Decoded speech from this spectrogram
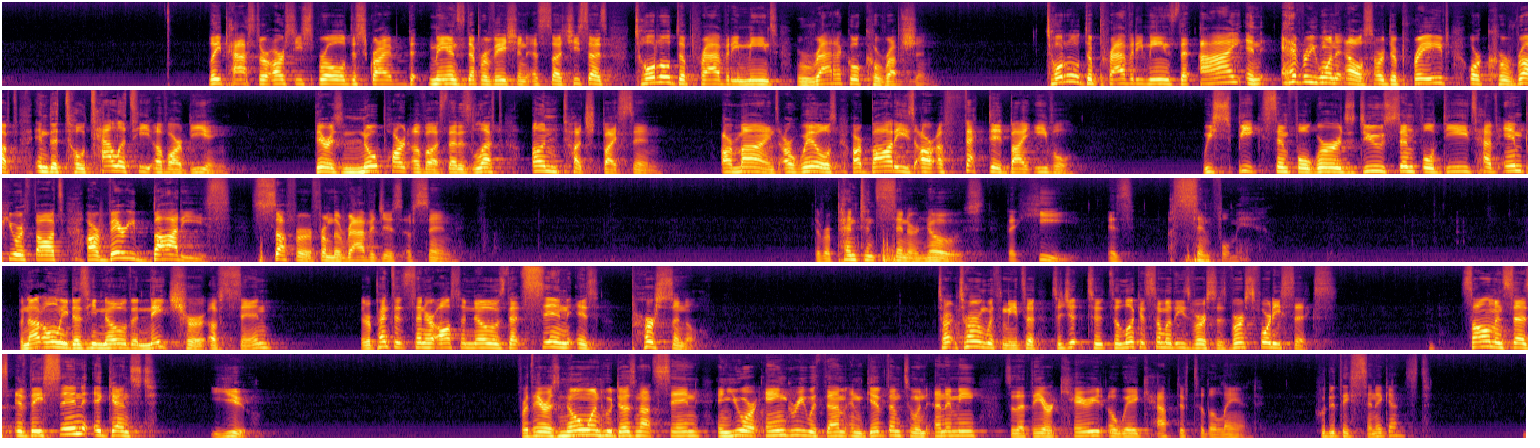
Late pastor R.C. Sproul described man's deprivation as such. He says, total depravity means radical corruption. Total depravity means that I and everyone else are depraved or corrupt in the totality of our being. There is no part of us that is left untouched by sin. Our minds, our wills, our bodies are affected by evil. We speak sinful words, do sinful deeds, have impure thoughts. Our very bodies suffer from the ravages of sin. The repentant sinner knows that he is a sinful man. But not only does he know the nature of sin, the repentant sinner also knows that sin is personal. Turn, turn with me to, to, to, to look at some of these verses. Verse 46. Solomon says, If they sin against you, for there is no one who does not sin, and you are angry with them and give them to an enemy so that they are carried away captive to the land. Who did they sin against?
